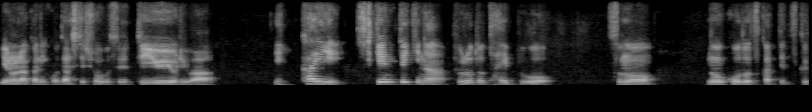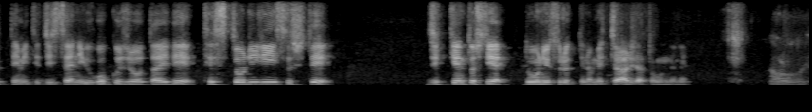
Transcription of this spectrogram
世の中にこう出して勝負するっていうよりは、一回試験的なプロトタイプをそのノーコードを使って作ってみて実際に動く状態でテストリリースして実験として導入するっていうのはめっちゃありだと思うんだよね。なるほどね。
